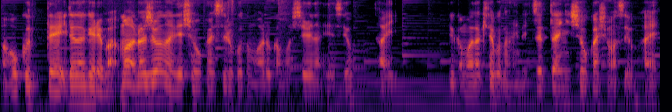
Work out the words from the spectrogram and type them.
まあ、送っていただければ、まあ、ラジオ内で紹介することもあるかもしれないですよ。はい。っていうか、まだ来たことないんで、絶対に紹介しますよ。はい。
